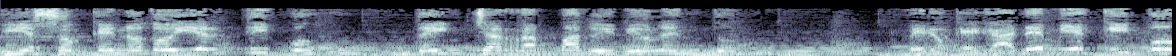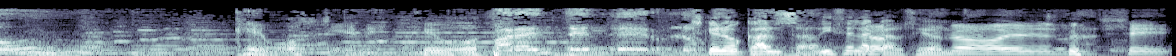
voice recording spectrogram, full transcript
Y eso que no doy el tipo de hincha rapado y violento, pero que gane mi equipo Qué voz tiene, qué voz. para entender lo Es que no canta, dice la No, canción, No, el- sí.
